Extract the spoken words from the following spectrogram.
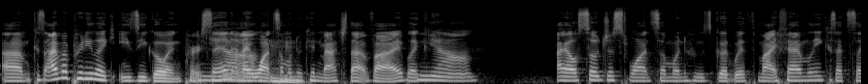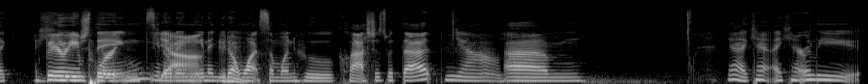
um, because I'm a pretty like easygoing person, and I want someone Mhm. who can match that vibe. Like, yeah, I also just want someone who's good with my family because that's like a Very huge important, Thing, you know what. I mean? And you Mhm. don't want someone who clashes with that. yeah. Um, yeah, I can't. I can't really.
